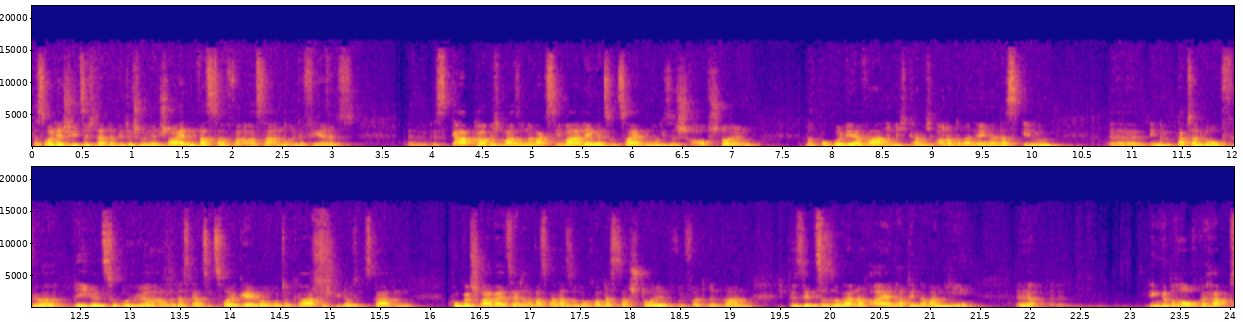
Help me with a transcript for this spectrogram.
das soll der Schiedsrichter dann bitte schön entscheiden, was da, was da andere gefährdet. Ähm, Es gab, glaube ich, mal so eine Maximallänge zu Zeiten, wo diese Schraubstollen noch populär waren. Und ich kann mich auch noch daran erinnern, dass eben äh, in einem Katalog für Regelzubehör, also das ganze Zeug, gelbe, rote Karten, Spielnotizkarten, Kugelschreiber etc., was man da so bekommt, dass da Stollenprüfer drin waren. Ich besitze sogar noch einen, habe den aber nie äh, in Gebrauch gehabt,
